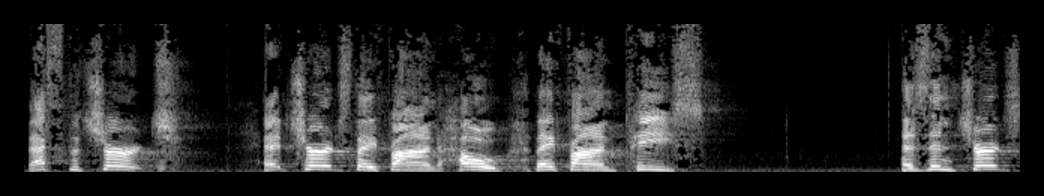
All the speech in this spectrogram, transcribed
That's the church. At church, they find hope, they find peace. As in church,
